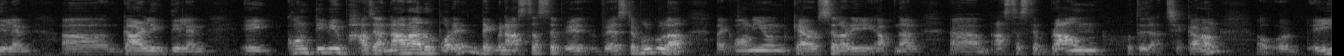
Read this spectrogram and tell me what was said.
দিলেন গার্লিক দিলেন, এই কন্টিনিউ ভাজা নাড়ার উপরে দেখবেন আস্তে আস্তে ভেজিটেবলগুলা লাইক অনিয়ন ক্যারট সেলারি আপনার আস্তে আস্তে ব্রাউন হতে যাচ্ছে। কারণ এই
